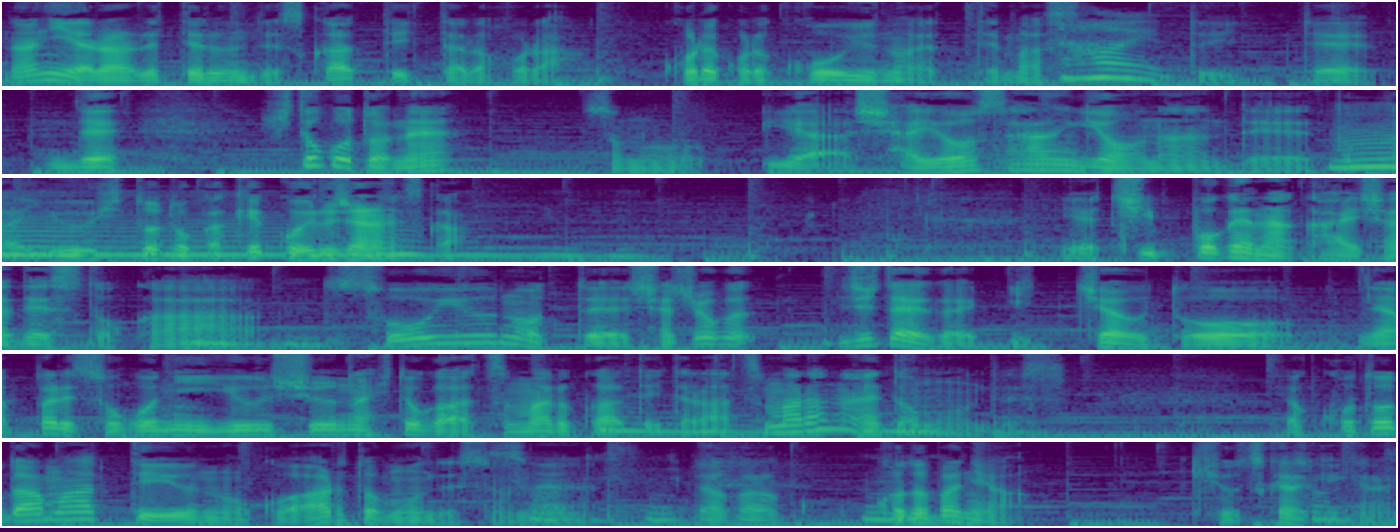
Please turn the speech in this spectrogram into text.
何やられてるんですかって言ったらほらこれこれこういうのやってますって言って、で一言ねそのいや社用産業なんでとか言う人とか結構いるじゃないですか。うんうんうんいやちっぽけな会社ですとか、うんうん。そういうのって社長が自体が言っちゃうとやっぱりそこに優秀な人が集まるかって言ったら集まらないと思うんです、だから言霊っていうのこうあると思うんですよね。ね。だからうん。言葉には気をつけなきゃいけない、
